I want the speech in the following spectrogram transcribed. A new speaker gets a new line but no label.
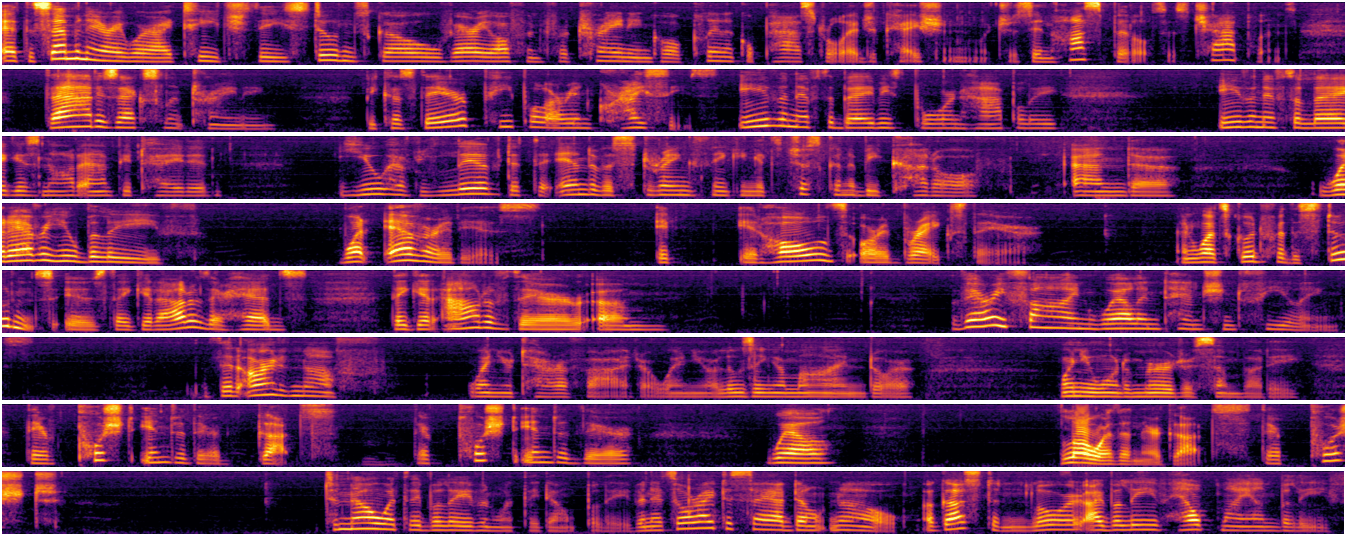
at the seminary where I teach, the students go very often for training called clinical pastoral education, which is in hospitals as chaplains. That is excellent training because there people are in crises. Even if the baby's born happily, even if the leg is not amputated, you have lived at the end of a string thinking it's just going to be cut off. And uh, whatever you believe, whatever it is, it, it holds or it breaks there. And what's good for the students is they get out of their heads, they get out of their um, very fine, well-intentioned feelings that aren't enough when you're terrified or when you're losing your mind or when you want to murder somebody. They're pushed into their guts. Mm -hmm. They're pushed into their well, lower than their guts. They're pushed to know what they believe and what they don't believe. And it's all right to say, I don't know. Augustine, Lord, I believe, help my unbelief.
